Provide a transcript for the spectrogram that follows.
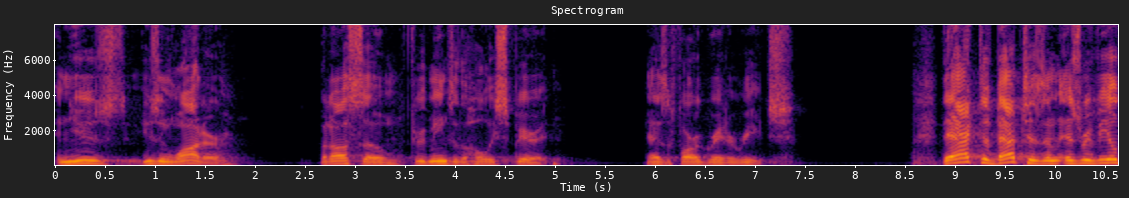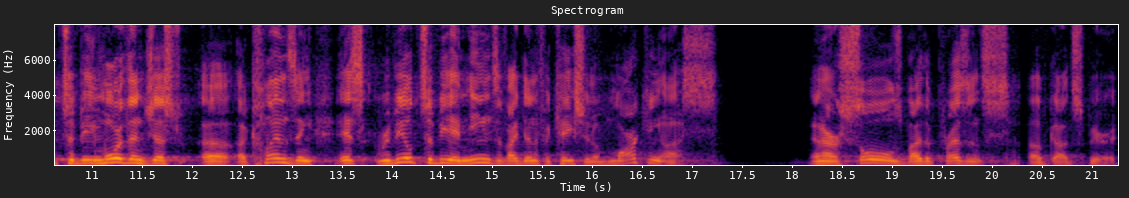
and used using water, but also through means of the Holy Spirit has a far greater reach. The act of baptism is revealed to be more than just a, a, cleansing, it's revealed to be a means of identification, of marking us and our souls by the presence of God's Spirit.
